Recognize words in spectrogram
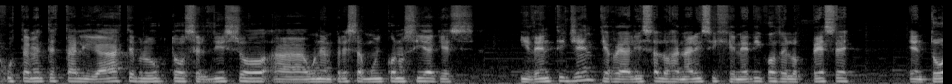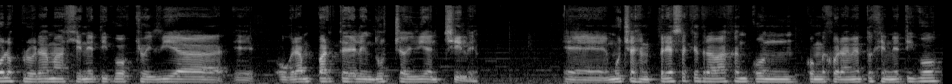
justamente está ligada a este producto o servicio a una empresa muy conocida que es Identigen, que realiza los análisis genéticos de los peces en todos los programas genéticos que hoy día, eh, o gran parte de la industria hoy día en Chile. Eh, muchas empresas que trabajan con, mejoramiento genético,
